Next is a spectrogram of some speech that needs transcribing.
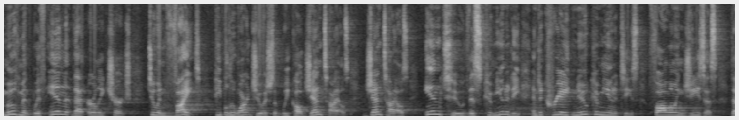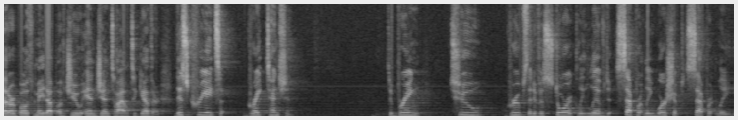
movement within that early church to invite people who aren't Jewish, that we call Gentiles, Gentiles into this community and to create new communities following Jesus that are both made up of Jew and Gentile together. This creates great tension to bring two groups that have historically lived separately, worshiped separately,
